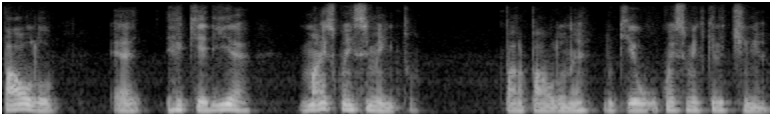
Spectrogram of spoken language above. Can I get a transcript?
Paulo é, requeria mais conhecimento para Paulo, né, do que o conhecimento que ele tinha,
